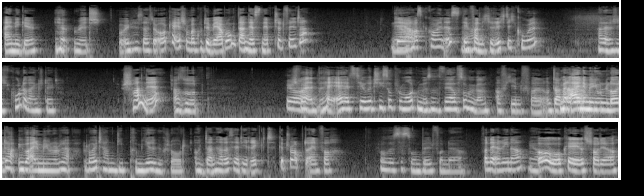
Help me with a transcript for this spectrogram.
Einige. Ja, rich. Und ich dachte, okay, schon mal gute Werbung. Dann der Snapchat-Filter, der ja. rausgekommen ist. Den Ja. fand ich richtig cool. Hat er richtig Kohle reingesteckt. Schon, ne? Also, Ja. ich meine, er hätte es theoretisch nicht so promoten müssen. Es wäre auch so gegangen. Auf jeden Fall. Und Ich dann, meine, hat eine Million Leute, über eine Million Leute, Leute haben die Premiere geschaut. und dann hat er es ja direkt gedroppt einfach. Oh, das ist so ein Bild von der. Von der Arena? Ja. Oh, okay, das schaut ja.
